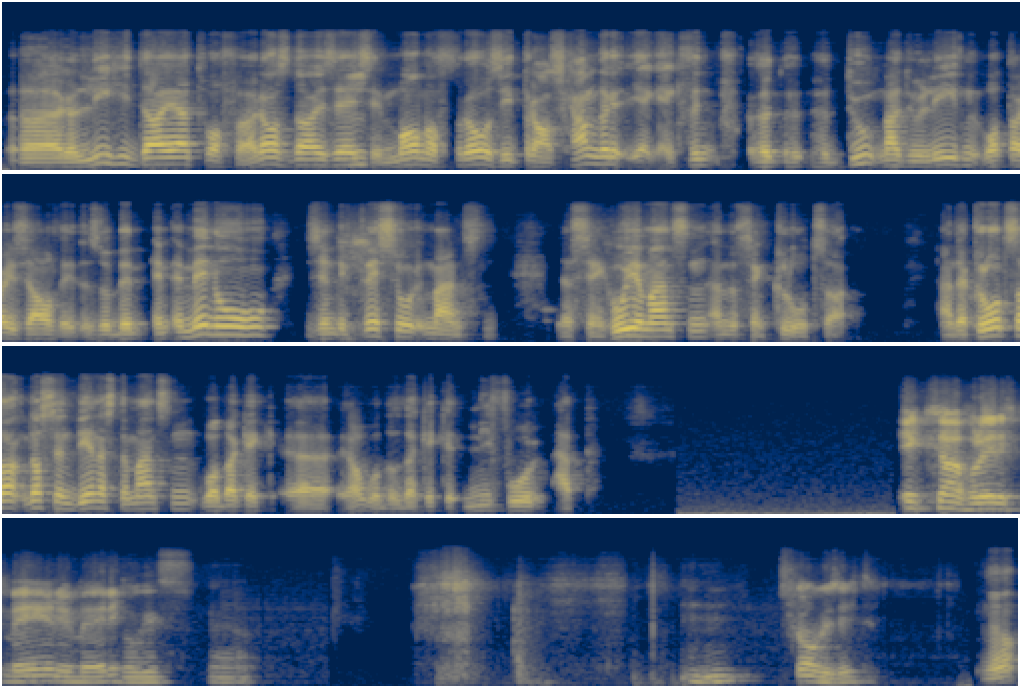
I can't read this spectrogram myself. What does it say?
eh, religie dat je hebt, wat voor ras dat je bent, Hm. zijn man of vrouw, zijn transgender. Ik, ik vind, het, het, doet met je leven wat dat je zelf bent. Dus in, in mijn ogen zijn er twee soorten mensen. Dat zijn goede mensen en dat zijn klootzakken. En de klootzakken, dat zijn de enige mensen waar dat ik, eh, ja, waar dat ik het niet voor heb. Ik ga volledig mee in uw mening. Logisch. Ja. Mhm. Schoon gezegd. Ja.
